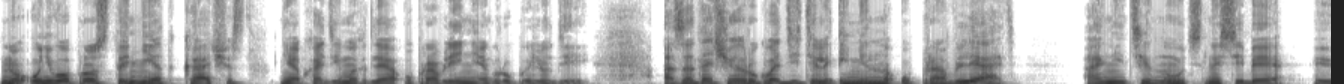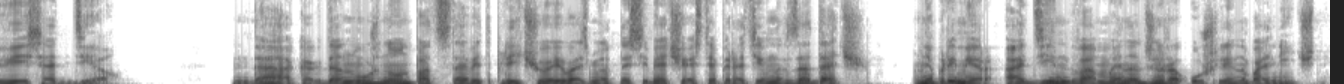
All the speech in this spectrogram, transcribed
но у него просто нет качеств, необходимых для управления группой людей. А задача руководителя именно управлять, а не тянуть на себе весь отдел. Да, когда нужно, он подставит плечо и возьмет на себя часть оперативных задач. Например, один-два менеджера ушли на больничный.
